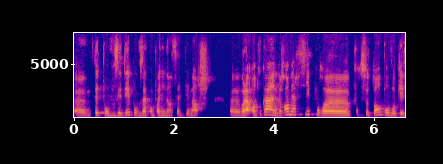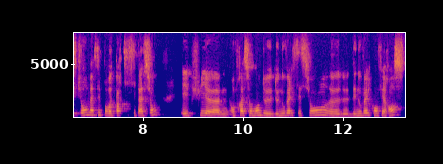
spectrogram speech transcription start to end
peut-être pour vous aider, pour vous accompagner dans cette démarche. voilà, en tout cas, un grand merci pour, pour ce temps, pour vos questions. Merci pour votre participation. Et puis, on fera sûrement de, nouvelles sessions, des nouvelles conférences.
